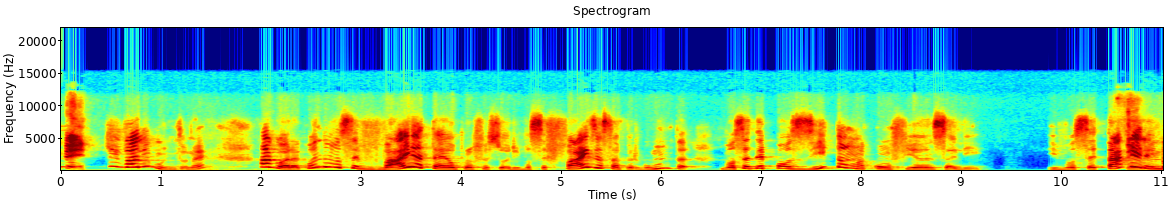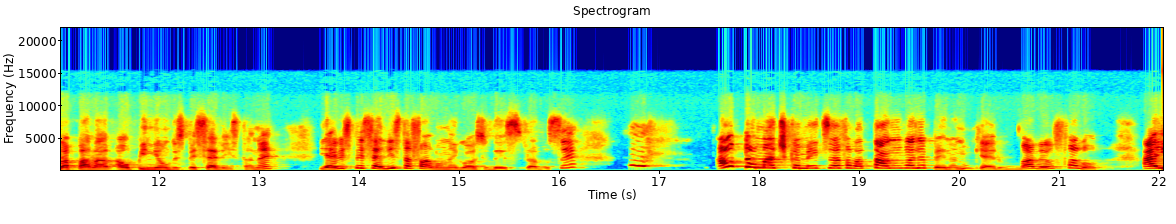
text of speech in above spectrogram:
Ok. vale muito, né? Agora, quando você vai até o professor e você faz essa pergunta, você deposita uma confiança ali. E você tá querendo a, palavra, a opinião do especialista, né? E aí o especialista fala um negócio desses para você, é, automaticamente você vai falar, tá, não vale a pena, não quero, valeu, falou. Aí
